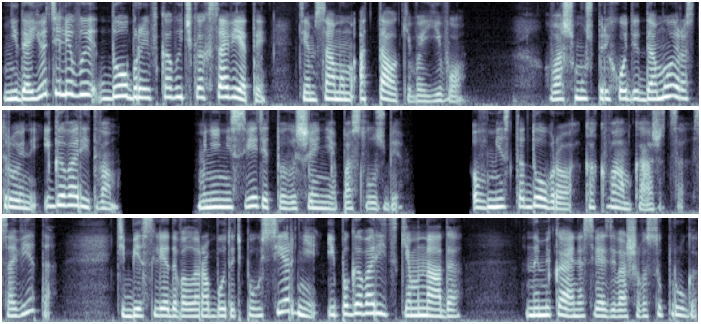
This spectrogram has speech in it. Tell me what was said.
не даете ли вы «добрые» в кавычках советы, тем самым отталкивая его. Ваш муж приходит домой расстроенный и говорит вам, «Мне не светит повышение по службе». Вместо доброго, как вам кажется, совета, тебе следовало работать поусерднее и поговорить с кем надо, намекая на связи вашего супруга,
